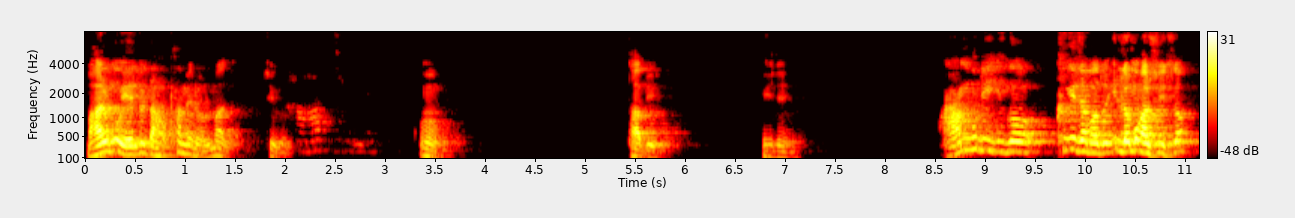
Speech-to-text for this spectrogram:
말고 얘들 다 합하면 얼마다 지금? 다. 어 답이 이게 되니 아무리 이거 크게 잡아도 1 넘어갈 수 있어?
